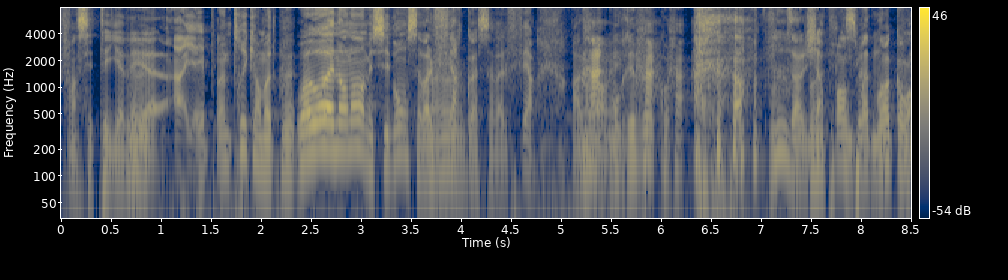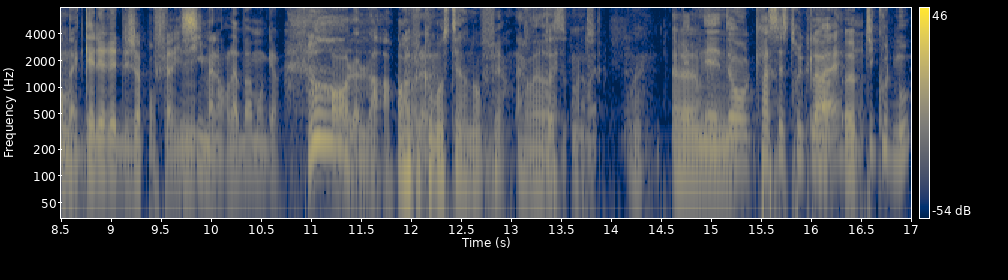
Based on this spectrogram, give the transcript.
Enfin, c'était, il y avait, Ouais. euh, ah, il y avait plein de trucs en mode. Ouais. Ouais, ouais, non, non, mais c'est bon, ça va le faire, quoi, ça va le faire. Ah non, Ah, non, mais On rêvait, quoi. putain, j'y repense maintenant comment on a galéré déjà pour faire ici, mais alors là-bas, mon gars. Oh là là. Oh, oh vu là comment c'était un enfer. là. Ah ouais, ouais, Ouais, ouais. Euh, Et donc- passer ce truc-là, Ouais. euh, petit coup de mou.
